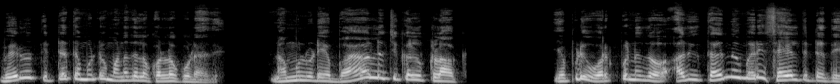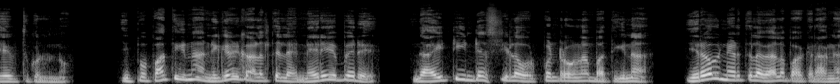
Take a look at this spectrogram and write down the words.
வெறும் திட்டத்தை மட்டும் மனதில் கொள்ளக்கூடாது. நம்மளுடைய பயாலஜிக்கல் கிளாக் எப்படி ஒர்க் பண்ணுதோ அதுக்கு தகுந்த மாதிரி செயல் திட்டத்தை ஏற்றுக்கொள்ளணும் இப்போ பார்த்தீங்கன்னா நிகழ்காலத்தில் நிறைய பேர் இந்த ஐடி இண்டஸ்ட்ரியில் ஒர்க் பண்ணுறவங்களாம் பார்த்தீங்கன்னா இரவு நேரத்தில் வேலை பார்க்குறாங்க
